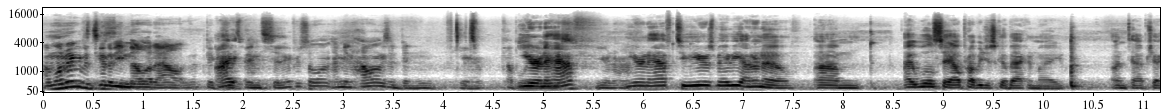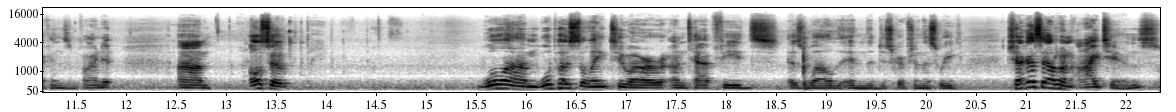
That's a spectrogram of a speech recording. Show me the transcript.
I'm wondering if it's going to be mellowed out because I- it's been sitting for so long. I mean, how long has it been here? A couple year and a half, Year and a half. year and a half, two years maybe. I don't know. Um, I will say I'll probably just go back in my Untappd check-ins and find it. Um, also, we'll um, we'll post a link to our Untappd feeds as well in the description this week. Check us out on iTunes,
